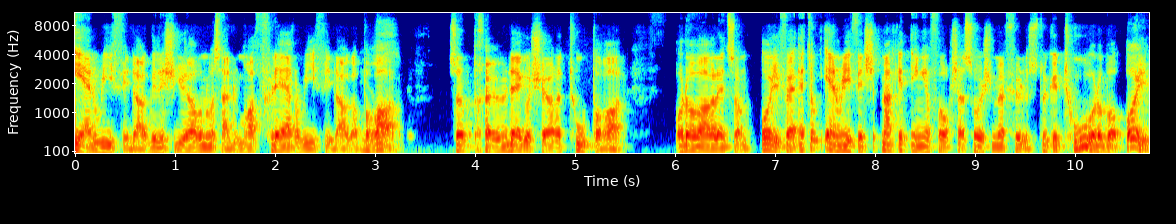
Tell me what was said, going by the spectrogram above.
én refeed-dag vil ikke gjøre noe selv, du må ha flere refeed-dager på rad. Så da prøvde jeg å kjøre to på rad. Og da var det litt sånn Oi, for jeg tok én refeed, merket ingen forskjell, så ikke meg full. Så tok jeg to, og da bare Oi,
